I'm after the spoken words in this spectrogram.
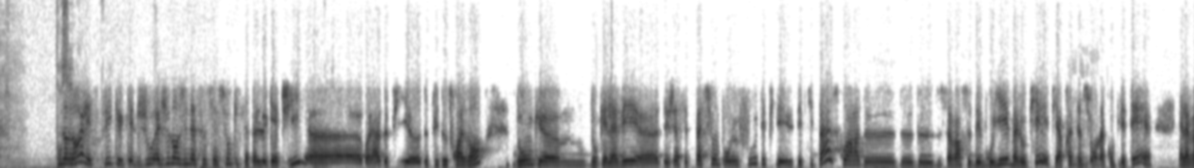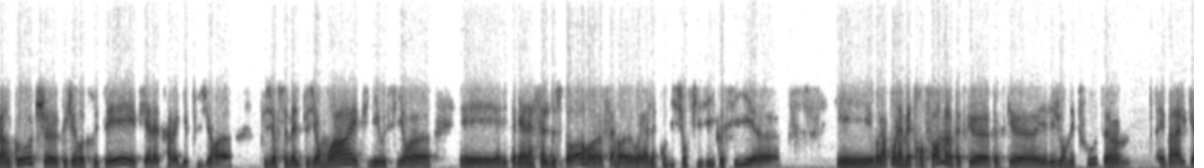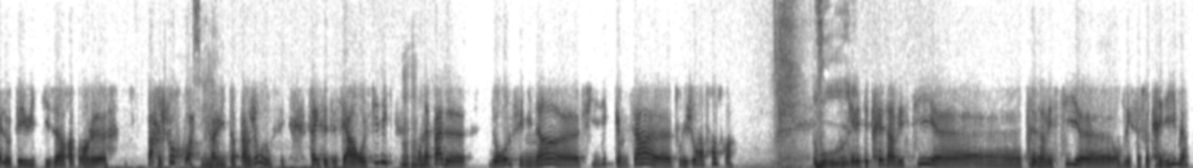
Pour non, non, elle explique qu'elle joue, elle joue dans une association qui s'appelle le Gadji, euh, voilà, depuis euh, depuis deux trois ans. Donc euh, donc elle avait euh, déjà cette passion pour le foot et puis des, des petites bases quoi, de, de de de savoir se débrouiller, balle au pied. Et puis après, bien sûr, on a complété. Elle avait un coach euh, que j'ai recruté et puis elle a travaillé plusieurs euh, plusieurs semaines, plusieurs mois. Et puis aussi. euh, et elle est allée à la salle de sport, euh, faire euh, voilà de la condition physique aussi. Et voilà pour la mettre en forme parce que parce que euh, les journées de foot euh, et ben elle galopait 8 10 heures pendant le par jour quoi. Enfin 8 heures par jour donc c'est c'est vrai que c'est c'est un rôle physique. On n'a pas de de rôle féminin euh, physique comme ça euh, tous les jours en France quoi. Vous, donc elle était très investie euh, très investie euh, on voulait que ça soit crédible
